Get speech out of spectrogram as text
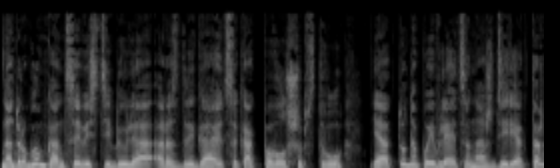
на другом конце вестибюля раздвигаются, как по волшебству, и оттуда появляется наш директор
